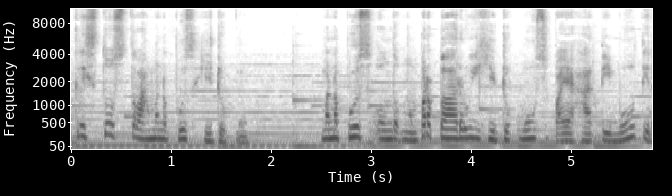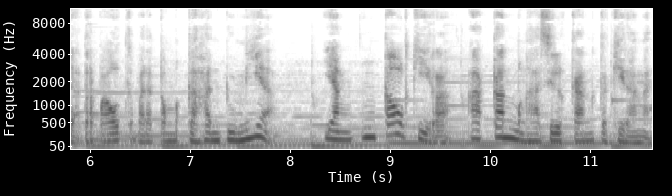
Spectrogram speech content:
Kristus telah menebus hidupmu. Menebus untuk memperbarui hidupmu supaya hatimu tidak terpaut kepada kemegahan dunia yang engkau kira akan menghasilkan kegirangan.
